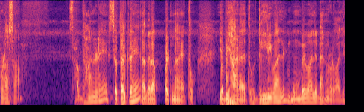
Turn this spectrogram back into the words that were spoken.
थोड़ा सा सावधान रहे, सतर्क रहे, अगर आप पटना आए तो या बिहार आए तो दिल्ली वाले, मुंबई वाले, बैंगलोर वाले।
